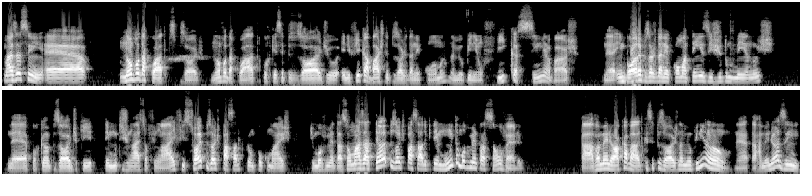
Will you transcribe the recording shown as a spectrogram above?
Mas assim, é... não vou dar 4 pra esse episódio. Não vou dar 4, porque esse episódio ele fica abaixo do episódio da Nekoma, na minha opinião. Fica sim abaixo. Né? Embora o episódio da Nekoma tenha exigido menos, né? Porque é um episódio que tem muito slice of life. E só o episódio passado que foi um pouco mais de movimentação. Mas até o episódio passado que tem muita movimentação, velho. Tava melhor acabado que esse episódio, na minha opinião, né? Tava melhorzinho.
